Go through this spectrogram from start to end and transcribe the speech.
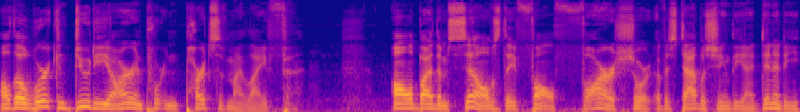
Although work and duty are important parts of my life, all by themselves they fall far short of establishing the identity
